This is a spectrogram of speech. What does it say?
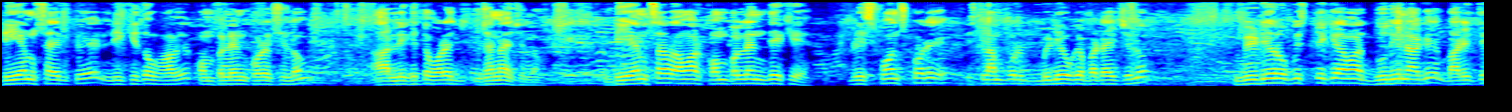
ডিএম সাহেবকে লিখিতভাবে কমপ্লেন করেছিলাম আর লিখিতভাবে জানাইছিলাম। ডিএম সাহেব আমার কমপ্লেন দেখে রেসপন্স করে ইসলামপুর বিডিওকে পাঠাইছিল। বিডিওর অফিস থেকে আমার দুদিন আগে বাড়িতে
